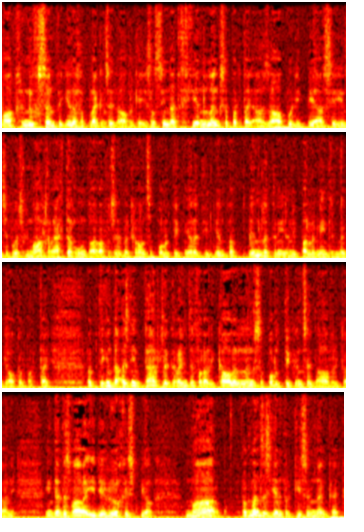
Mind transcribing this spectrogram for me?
maak genoeg sin vir enige plek in Suid-Afrika. Jy sal sien dat geen linkse party AZAPO, die PAC ensovoorts maak regtig hondhaar af in Suid-Afrikaanse politiek nie. Hulle het een een lid in die, in die parlement en dink elke party. Wat beteken daar is nie werklik ruimte vir radikale linkse politiek in Suid-Afrika nie. En dit is waar hy ideologies speel. Maar vir minstens een verkiesing dink ek,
